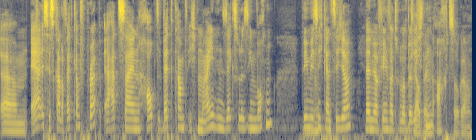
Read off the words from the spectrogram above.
ähm, er ist jetzt gerade auf Wettkampf-Prep. Er hat seinen Hauptwettkampf, ich meine, in sechs oder sieben Wochen. Bin mir jetzt nicht ganz sicher. Werden wir auf jeden Fall drüber Ich glaube berichten. in acht sogar.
